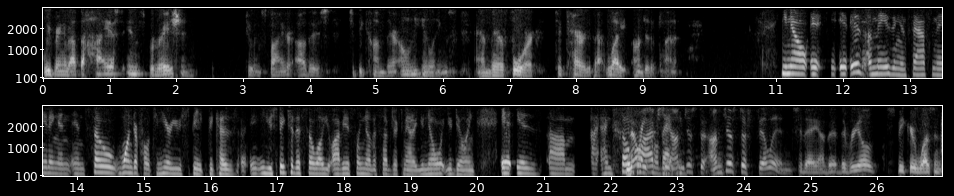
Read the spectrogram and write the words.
we bring about the highest inspiration to inspire others to become their own healings and therefore to carry that light onto the planet. You know, it it is amazing and fascinating and, and so wonderful to hear you speak because you speak to this so well. You obviously know the subject matter. You know what you're doing. It is um, I, am so no, grateful actually, that I'm you... just a, I'm just a fill-in today. Uh, the the real speaker wasn't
